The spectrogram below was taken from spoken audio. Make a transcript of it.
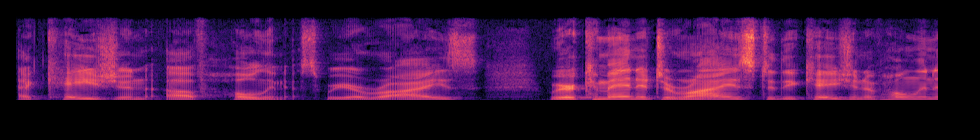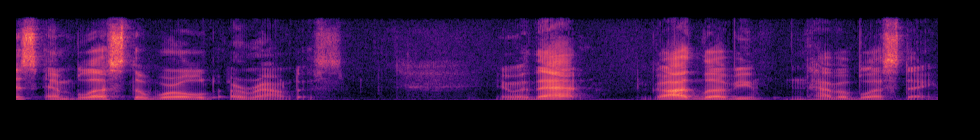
occasion of holiness. We are rise. We are commanded to rise to the occasion of holiness and bless the world around us. And with that, God love you and have a blessed day.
